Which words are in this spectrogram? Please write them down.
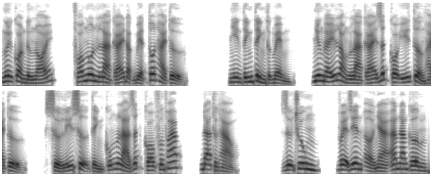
Ngươi còn đừng nói, phó ngôn là cái đặc biệt tốt hải tử. Nhìn tính tình thực mềm, nhưng đấy lòng là cái rất có ý tưởng hải tử, xử lý sự tình cũng là rất có phương pháp, đã thực hảo. Dự chung, vệ riêng ở nhà ăn ăn cơm,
